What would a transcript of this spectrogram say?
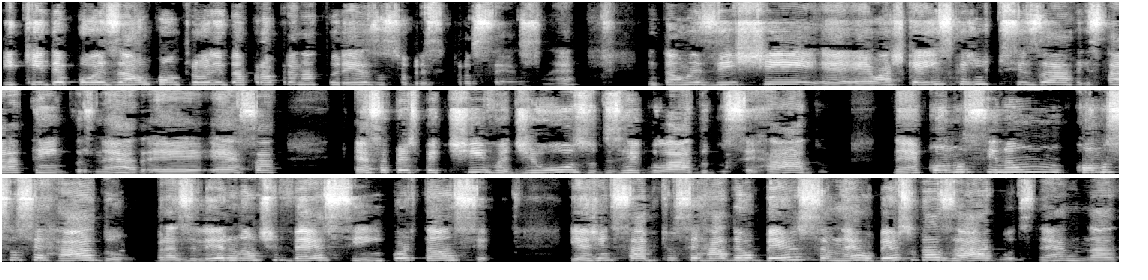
e que depois há um controle da própria natureza sobre esse processo. Né? Então, existe, é, eu acho que é isso que a gente precisa estar atentas, né? É, essa, essa perspectiva de uso desregulado do cerrado, né? Como se não, como se o cerrado brasileiro não tivesse importância. E a gente sabe que o cerrado é o berço, né? O berço das águas, né? Na,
